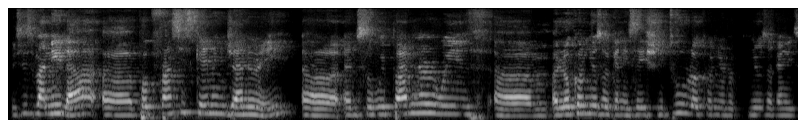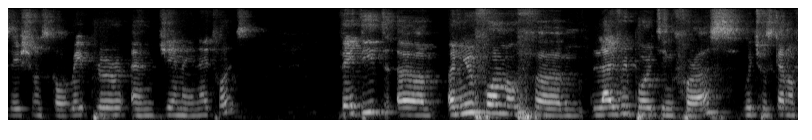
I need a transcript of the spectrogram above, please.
This is Manila. Uh, Pope Francis came in January, uh, and so we partner with um, a local news organization, two local news organizations called Rappler and GMA Networks. They did um, a new form of um, live reporting for us, which was kind of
